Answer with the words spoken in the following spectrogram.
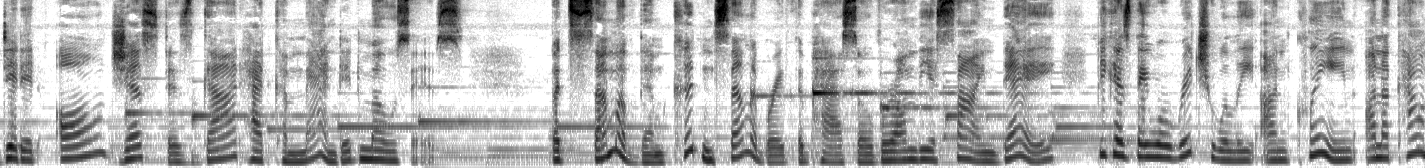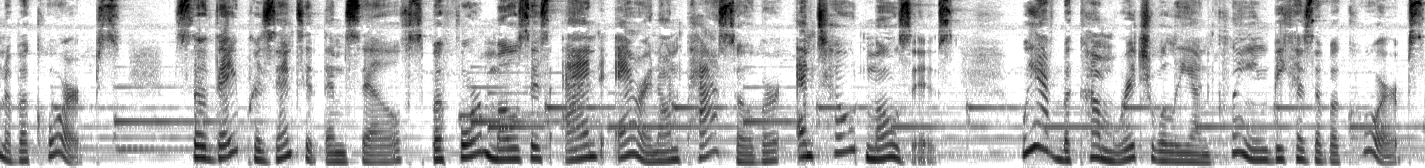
did it all just as God had commanded Moses. But some of them couldn't celebrate the Passover on the assigned day because they were ritually unclean on account of a corpse. So they presented themselves before Moses and Aaron on Passover and told Moses, We have become ritually unclean because of a corpse,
